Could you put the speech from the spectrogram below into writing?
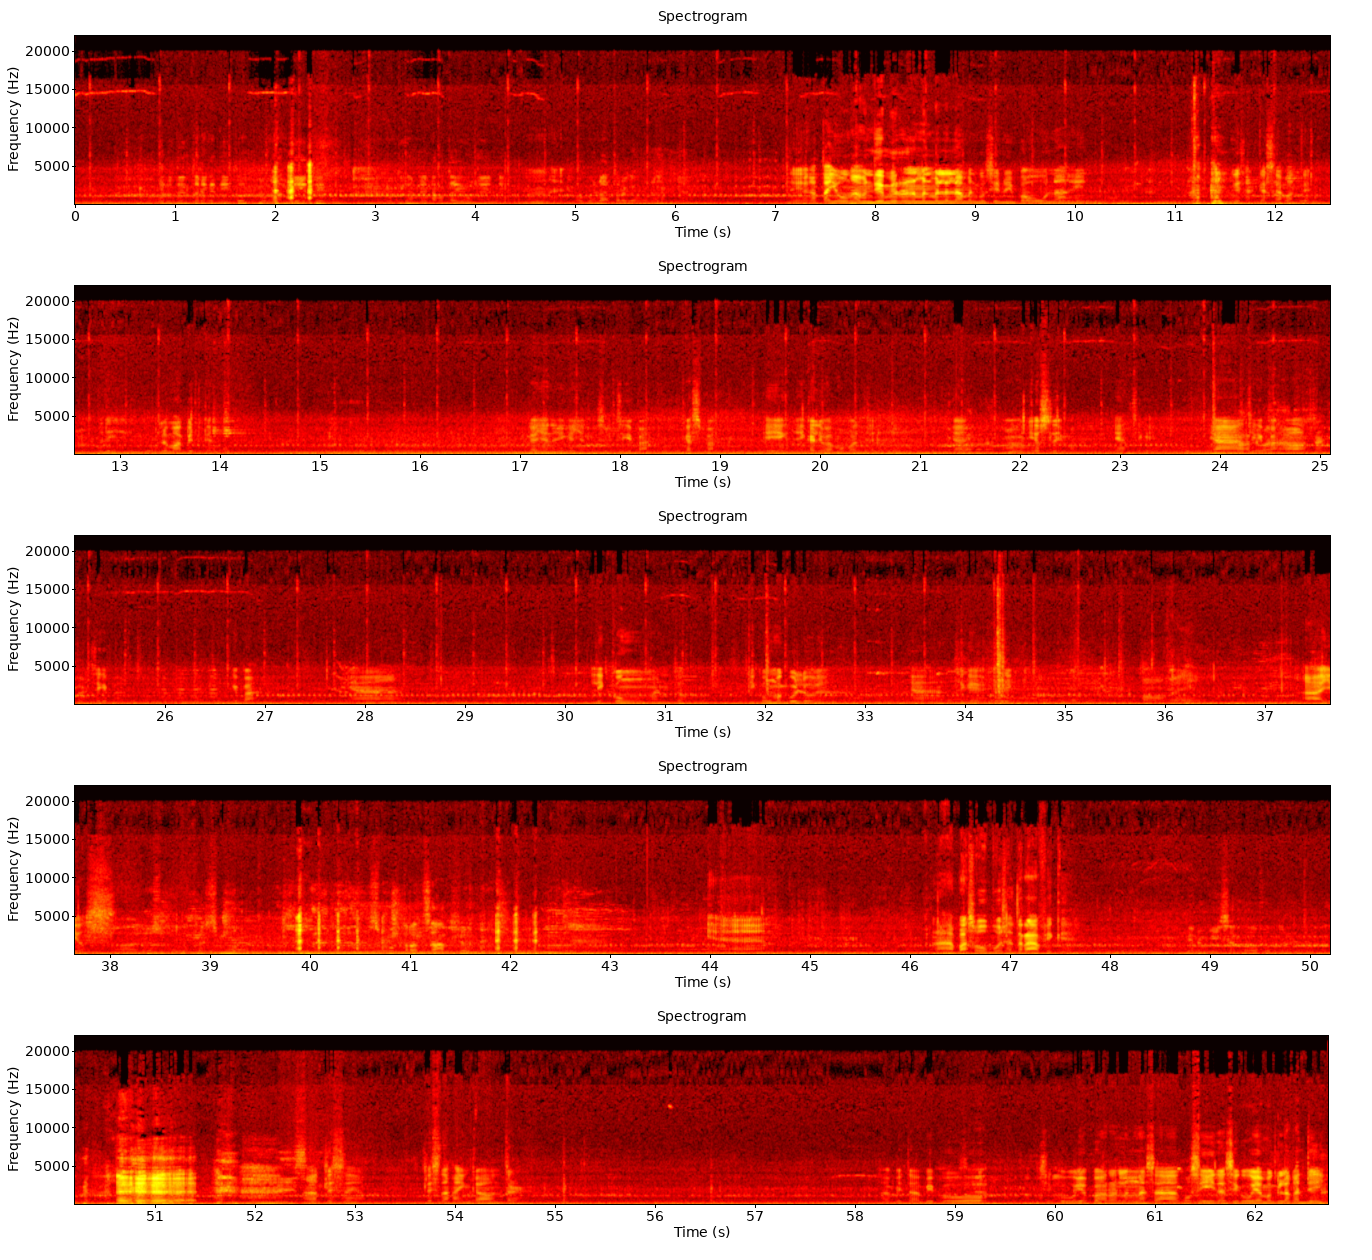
Gulo din talaga dito. Dito eh. Buti nga may nakatayo ngayon eh. Wala talaga unahan niya. Eh, katayo nga. Hindi mo rin naman malalaman kung sino yung pauunahin. Gas, gas ka konti. Lumapit ka. Ganyan eh, ganyan. Sige pa. Gas pa. Eh, eh kaliwa mo konti. Yan. Wala na. Hmm, i-slay mo. Yan, sige. Yan, sige pa. Nakaliwa na. Oo, turn pa. Sige pa. Sige pa. Yan. Likong, ano to? Likong magulo eh. Yan, sige. Sige. Okay. Ayos. Ayos. Smooth. Smooth transaction. Yan. Nakapasubo sa traffic eh. Pinamisan ko ako. At least na yun. At least naka-encounter. Tabi-tabi po. Si kuya parang lang nasa kusina si kuya maglakad eh.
